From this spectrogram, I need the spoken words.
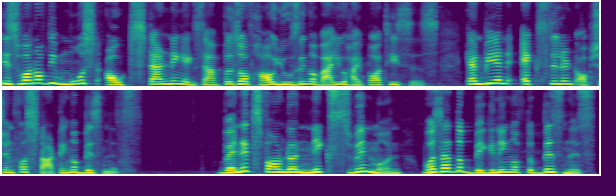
is one of the most outstanding examples of how using a value hypothesis can be an excellent option for starting a business. When its founder Nick Swinmurn was at the beginning of the business,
